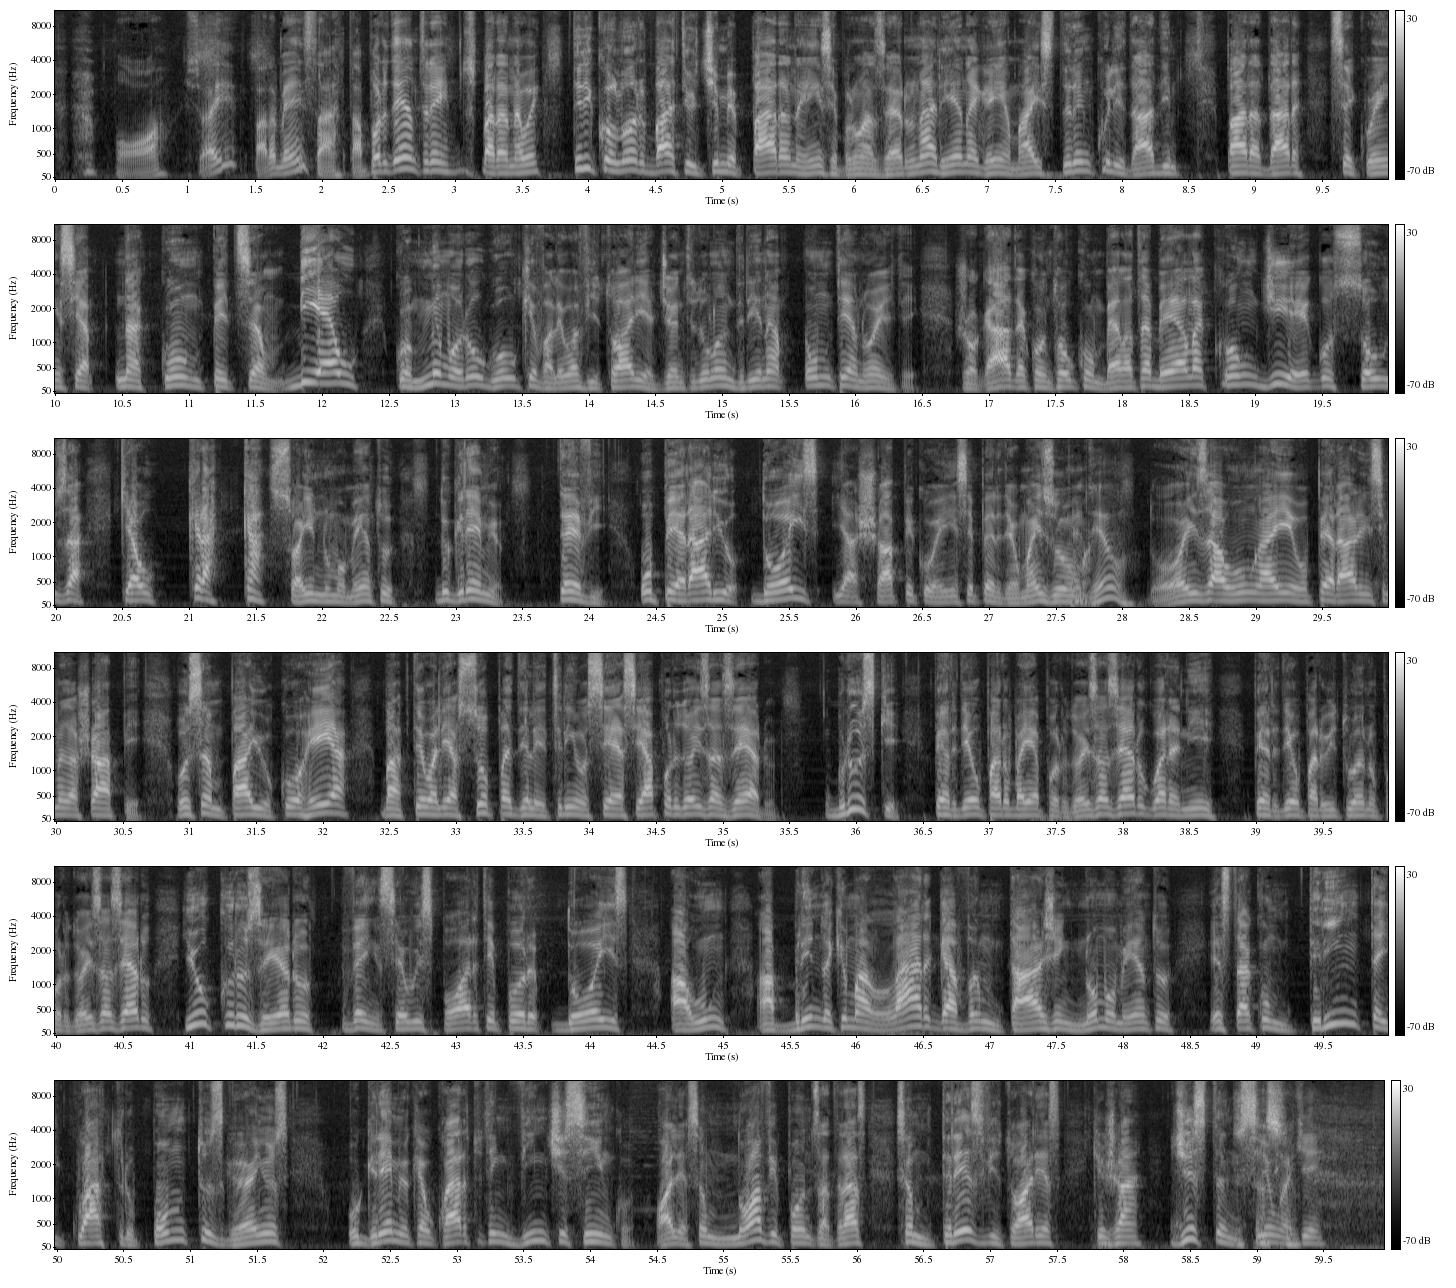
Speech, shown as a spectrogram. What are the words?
Ó, isso aí, parabéns, tá? Tá por dentro, hein? Dos Paranauê. Tricolor bate o time paranaense por 1 a 0 na arena, ganha mais tranquilidade para dar sequência na competição. Biel comemorou o gol que valeu a vitória diante do Londrina ontem à noite. Jogada contou com bela tabela com Diego Souza, que é o cracaço aí no momento do Grêmio. Teve Operário 2 e a Chapecoense perdeu mais uma. Perdeu? 2 a 1 um aí, Operário em cima da Chape. O Sampaio Correia bateu ali a sopa de letrinha o CSA por 2 a 0. Brusque perdeu para o Bahia por 2 a 0, Guarani perdeu para o Ituano por 2 a 0 e o Cruzeiro venceu o Esporte por 2 a 1, abrindo aqui uma larga vantagem no momento, está com 34 pontos ganhos. O Grêmio, que é o quarto, tem 25. Olha, são nove pontos atrás, são três vitórias que já distanciam Distanciam. aqui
